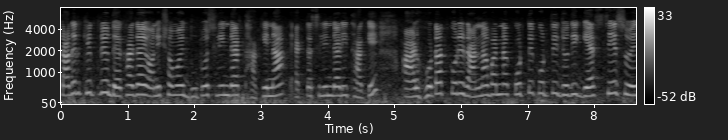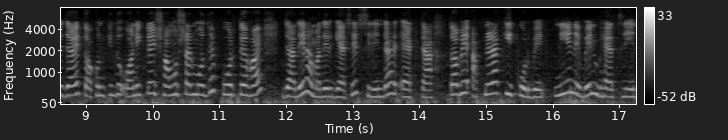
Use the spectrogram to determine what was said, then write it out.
তাদের ক্ষেত্রেও দেখা যায় অনেক সময় দুটো সিলিন্ডার থাকে না, একটা সিলিন্ডারই থাকে। আর হঠাৎ করে রান্না বান্না করতে করতে যদি গ্যাস শেষ হয়ে যায়, তখন কিন্তু অনেকটাই সমস্যার মধ্যে পড়তে হয় যাদের আমাদের গ্যাসের সিলিন্ডার একটা। তবে আপনারা কি করবেন? নিয়ে নেবেন ভ্যাসলিন।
